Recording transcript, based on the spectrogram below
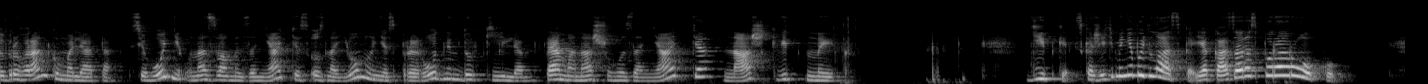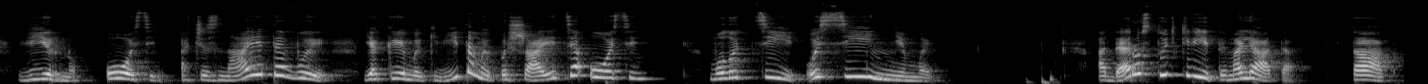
Доброго ранку, малята! Сьогодні у нас з вами заняття з ознайомлення з природним довкіллям. Тема нашого заняття наш квітник. Дітки, скажіть мені, будь ласка, яка зараз пора року? Вірно, осінь. А чи знаєте ви, якими квітами пишається осінь? Молодці, осінніми. А де ростуть квіти, малята? Так,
